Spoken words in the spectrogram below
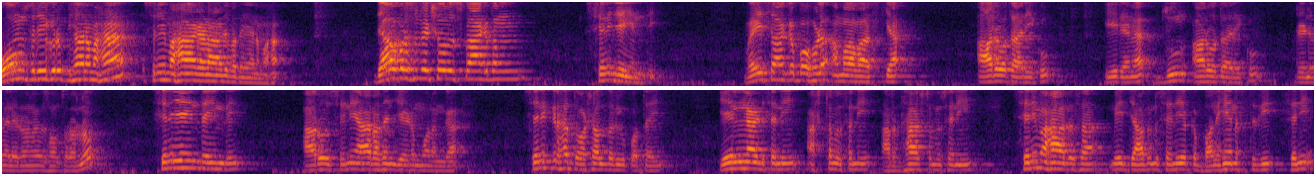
ఓం శ్రీ గురుభ్యో నమ శ్రీ మహాగణాధిపతయ నమ. దేవపురుష స్వాగతం శని జయంతి. వైశాఖ బహుళ అమావాస్య ఆరవ తారీఖు ఈ నెల జూన్ ఆరవ తారీఖు రెండు వేల ఇరవై నాలుగు సంవత్సరంలో శని జయంతి అయింది. ఆ రోజు శని ఆరాధన చేయడం మూలంగా శనిగ్రహ దోషాలు తొలగిపోతాయి. ఏలినాటి శని అష్టమ శని అర్ధాష్టమ శని శని మహాదశ మీ జాతులు శని యొక్క బలహీన స్థితి శని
